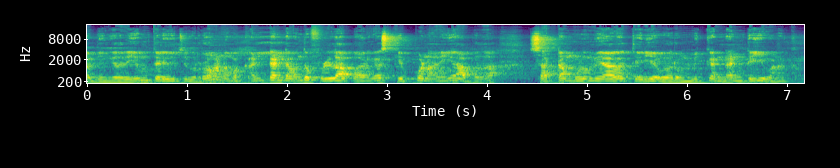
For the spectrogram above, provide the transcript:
அப்படிங்கிறதையும் தெரிவிச்சுக்கிறோம். நம்ம கண்டென்ட்டை வந்து ஃபுல்லாக பாருங்கள் ஸ்கிப் பண்ணாதீங்க. அப்போ தான் சட்டம் முழுமையாக தெரிய வரும். மிக்க நன்றி. வணக்கம்.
